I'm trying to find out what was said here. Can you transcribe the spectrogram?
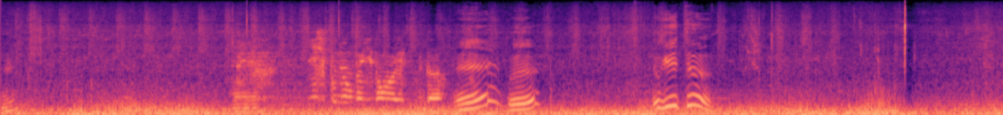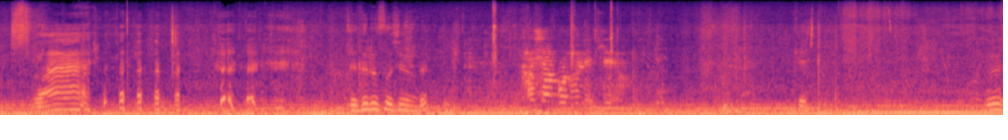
네? 아, 20분 정도 이동하겠습니다. 에? 왜? 여기 히트! 와! 제대로 쏘시는데? 다시 한번 흘릴게요. 오케이. 그,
